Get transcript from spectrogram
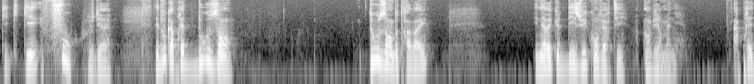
qui, est fou, je dirais. Dites-vous qu'après 12 ans, 12 ans de travail, il n'y avait que 18 convertis en Birmanie. Après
